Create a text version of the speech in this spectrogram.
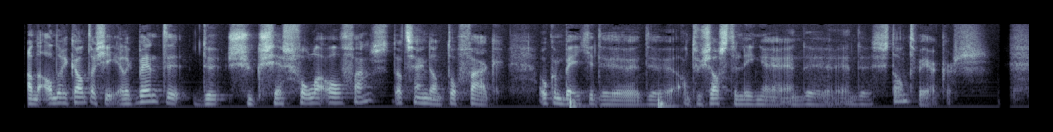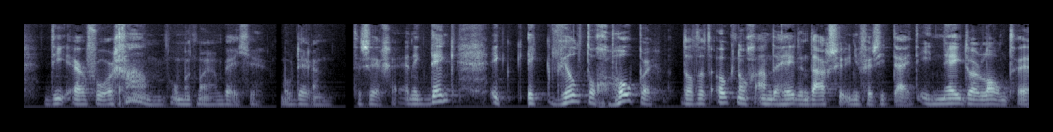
Aan de andere kant, als je eerlijk bent, de, de succesvolle alfa's, dat zijn dan toch vaak ook een beetje de, de enthousiastelingen en de, en de standwerkers die ervoor gaan, om het maar een beetje modern te zeggen. En ik denk, ik, ik wil toch hopen dat het ook nog aan de hedendaagse universiteit in Nederland, hè,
